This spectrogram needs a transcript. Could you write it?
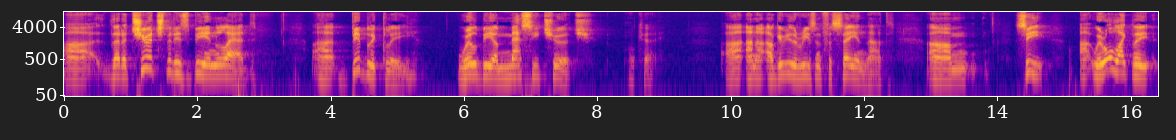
uh, that a church that is being led uh, biblically will be a messy church. Okay. and I'll give you the reason for saying that. Um, see, uh, we're all like the,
